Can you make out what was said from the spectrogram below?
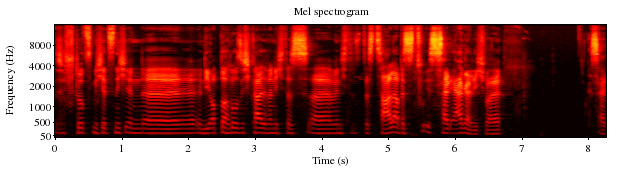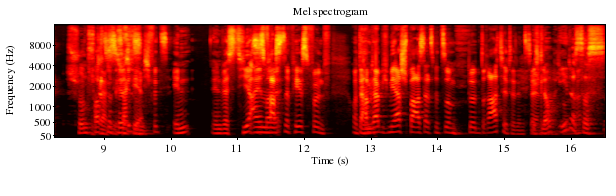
es stürzt mich jetzt nicht in, äh, in die Obdachlosigkeit, wenn ich das, äh, wenn ich das, das, zahle, aber es ist halt ärgerlich, weil es halt schon fast eine PS5. Ich find's, in, investier einmal. Es ist fast eine PS5. Und damit habe ich mehr Spaß als mit so einem blöden Draht hinter den Zähnen. Ich glaube eh, dass ne? das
